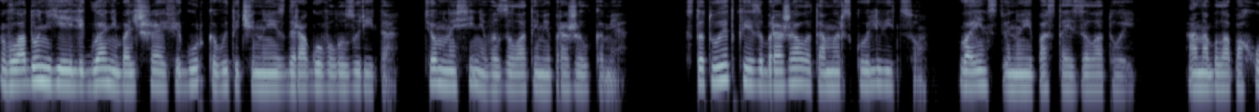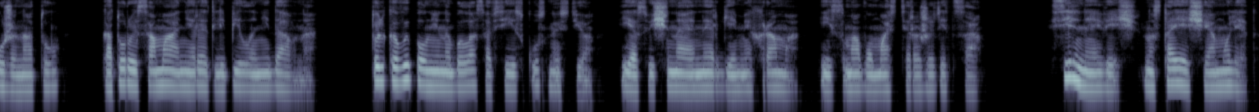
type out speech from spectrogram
В ладонь ей легла небольшая фигурка, выточенная из дорогого лазурита, темно синего с золотыми прожилками. Статуэтка изображала тамырскую львицу, воинственную ипостась золотой. Она была похожа на ту, которую сама Аниред лепила недавно, только выполнена была со всей искусностью и освещена энергиями храма и самого мастера-жреца. Сильная вещь, настоящий амулет.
